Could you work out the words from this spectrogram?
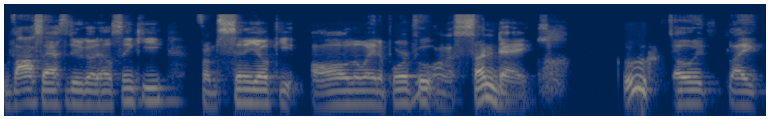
Voss has to do to go to Helsinki from Seinäjoki all the way to Porvoo on a Sunday. Ooh. So it's like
